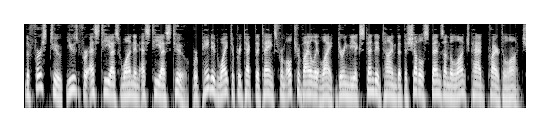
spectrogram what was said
The first two, used for STS-1 and STS-2, were painted white to protect the tanks from ultraviolet light during the extended time that the shuttle spends on the launch pad prior to launch.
